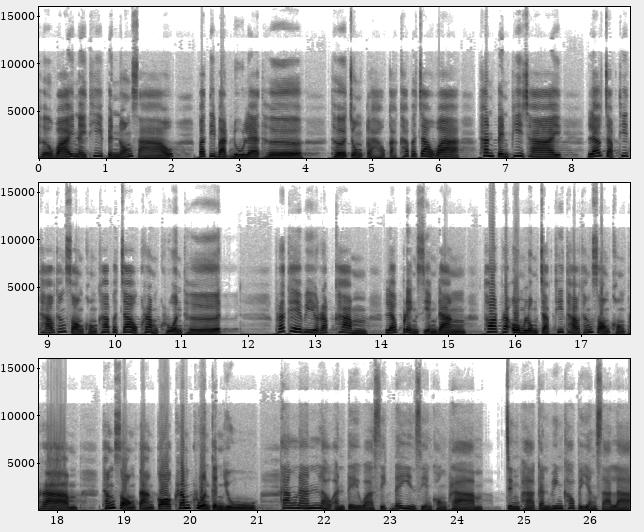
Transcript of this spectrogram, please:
เธอไว้ในที่เป็นน้องสาว ปฏิบัติดูแลเธอ เธอจงกล่าวกับข้าพเจ้าว่า ท่านเป็นพี่ชาย แล้วจับที่เท้าทั้งสองของข้าพเจ้าคร่ำครวญเถิด พระเทวีรับคำแล้วเปล่งเสียงดัง ทอดพระองค์ลงจับที่เท้าทั้งสองของพราหมณ์ ทั้งสองต่างก็คร่ำครวญกันอยู่ ครั้งนั้นเหล่าอันเตวาสิกได้ยินเสียงของพราหมณ์ จึงพากันวิ่งเข้าไปยังศาลา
